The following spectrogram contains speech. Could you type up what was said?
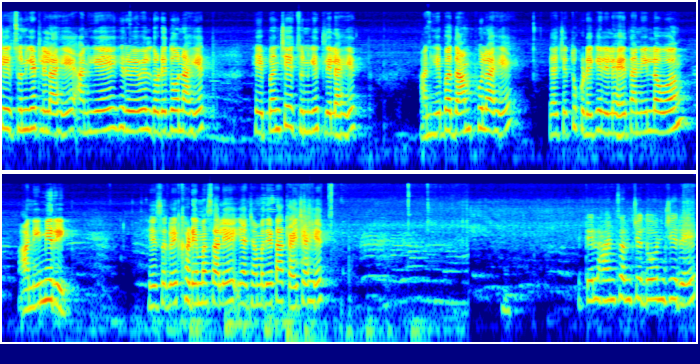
चेचून घेतलेला आहे. आणि हे हिरवे वेलदोडे दोन आहेत. हे पण चेचून घेतलेले आहेत. आणि हे बदाम फूल आहे. याचे तुकडे केलेले आहेत. आणि लवंग आणि मिरी. हे सगळे खडे मसाले याच्यामध्ये टाकायचे आहेत. इथे लहान चमचे दोन जिरे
